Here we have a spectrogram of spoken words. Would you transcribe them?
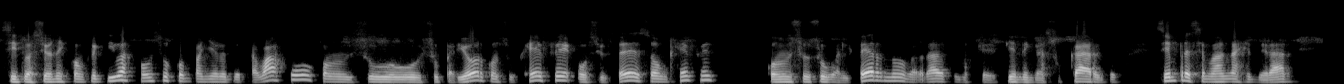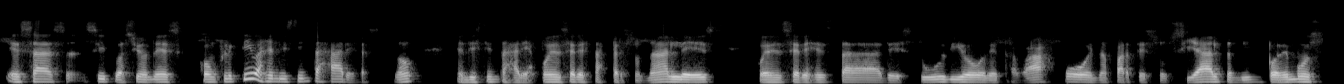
situaciones conflictivas con sus compañeros de trabajo, con su superior, con su jefe, o si ustedes son jefes, con su subalterno, ¿verdad? Con los que tienen a su cargo. Siempre se van a generar esas situaciones conflictivas en distintas áreas, ¿no? En distintas áreas. Pueden ser estas personales, pueden ser esta de estudio, de trabajo, en la parte social, también podemos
